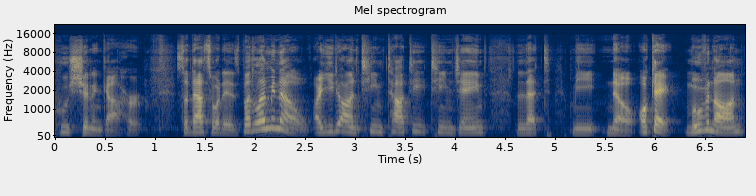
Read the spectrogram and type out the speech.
who shouldn't got hurt. So that's what it is. But let me know. Are you on Team Tati, Team James? Let me know. Okay, moving on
